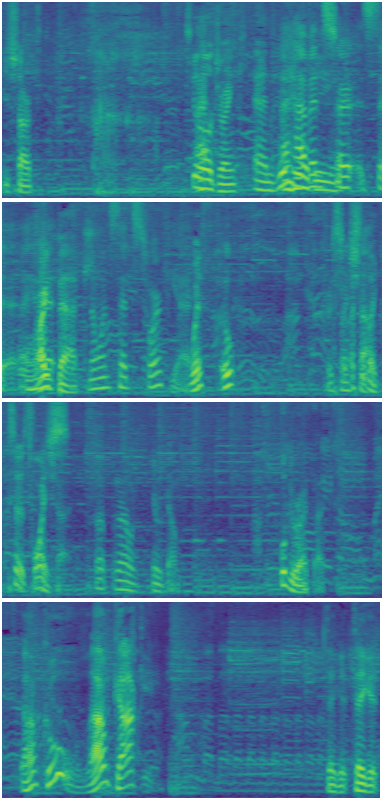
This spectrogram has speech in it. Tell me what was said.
you start. Let's get a little drink. And we I haven't be ser- se- I right had- back. No one said swerve yet. with. Oh, first I my said, like, I said it twice. Oh, no, here we go. We'll be right back. I'm cool. I'm cocky. Take it. Take it.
